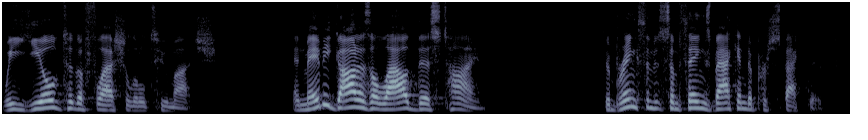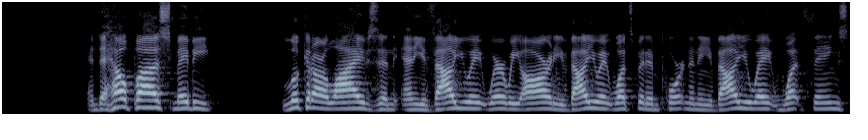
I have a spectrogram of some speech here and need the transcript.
We yield to the flesh a little too much. And maybe God has allowed this time to bring some, some things back into perspective and to help us maybe look at our lives and, and evaluate where we are and evaluate what's been important and evaluate what things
